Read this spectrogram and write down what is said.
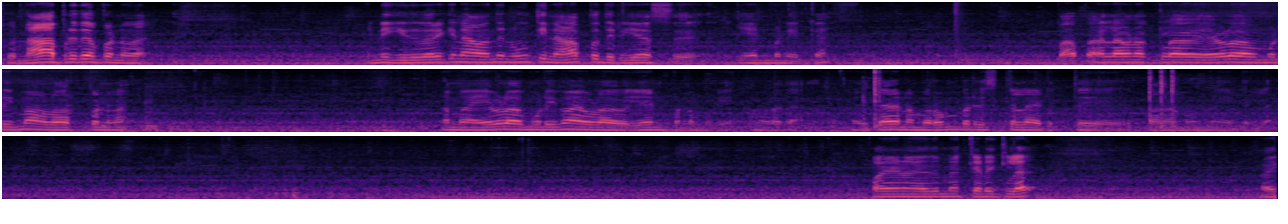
ஸோ நான் அப்படி தான் பண்ணுவேன். இன்றைக்கி இது வரைக்கும் நான் வந்து நூற்றி நாற்பது ரியாஸ் ஏர்ன் பண்ணியிருக்கேன். பார்ப்பேன் லெவன் ஓ கிளாக் எவ்வளோ முடியுமோ அவ்வளோ ஒர்க் பண்ணுவேன். நம்ம எவ்வளோ முடியுமோ எவ்வளோ ஏர்ன் பண்ண முடியும். அவ்வளோதான் அதுக்காக நம்ம ரொம்ப ரிஸ்க்கெல்லாம் எடுத்து பண்ணணும்னு இது பயணம் எதுவுமே கிடைக்கல. I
